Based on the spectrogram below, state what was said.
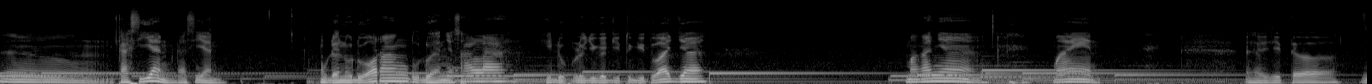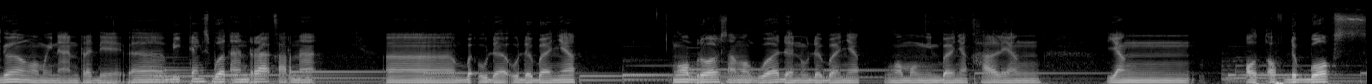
Hmm, kasian kasian udah nuduh orang tuduhannya salah. Hidup lu juga gitu-gitu aja. Makanya main. Habis itu gue ngomongin Andra deh. Uh, big thanks buat Andra karena uh, udah udah banyak ngobrol sama gue dan udah banyak ngomongin banyak hal yang yang out of the box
